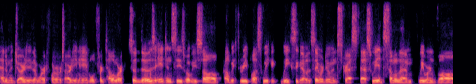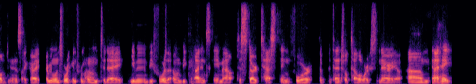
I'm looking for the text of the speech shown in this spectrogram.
had a majority of their workforce already enabled for telework. So those agencies, what we saw probably three plus week, weeks ago, is they were doing stress tests. We had some of them, we were involved, and it's like, all right, everyone's working from home today, even before the OMB guidance came out, to start testing for the potential telework scenario. Um, and I think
